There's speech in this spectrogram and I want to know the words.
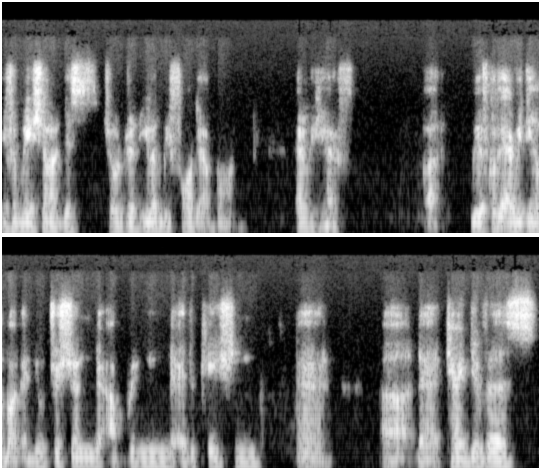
information on these children even before they are born. And we have uh, we have covered everything about their nutrition, their upbringing, their education, their, uh, their caregivers,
